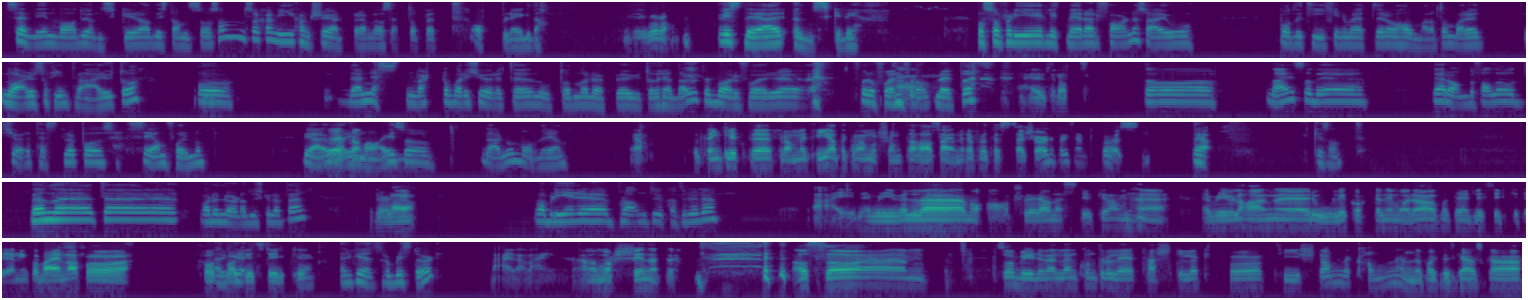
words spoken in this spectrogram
sende inn hva du ønsker av distanse og sånn, så kan vi kanskje hjelpe deg med å sette opp et opplegg, da. Det går an. Hvis det er ønskelig. Også for de litt mer erfarne, så er jo både 10 km og halvmaraton bare Nå er det jo så fint vær ute òg. Og det er nesten verdt å bare kjøre til Notodden og løpe utover Hedda, bare for, eh, for å få en Ja. flat løype. Helt rått. Så nei, så det, det er å anbefale å kjøre testløp og se- an formen. Vi er jo Det bare kan- i mai, så det er noen måneder igjen. Ja. Så tenk litt eh, fram i tid, at det kan være morsomt å ha seinere for å teste seg sjøl, f.eks. på høsten. Ja, Ikke sant. Men eh, til Var det lørdag du skulle løpe? Lørdag, ja. Hva blir eh, planen til uka, tror du? Nei, det blir vel eh, Nå avslører jeg neste uke, da. Men det blir vel å ha en eh, rolig kort en i morgen og få trent litt styrketrening på beina. Få, få tilbake litt styrke. Er du ikke redd for å bli støl? Nei, nei, nei. Jeg har maskin, vet du. Og så eh, så blir det vel en kontrollert terskeløkt på tirsdag. Det kan hende faktisk jeg skal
